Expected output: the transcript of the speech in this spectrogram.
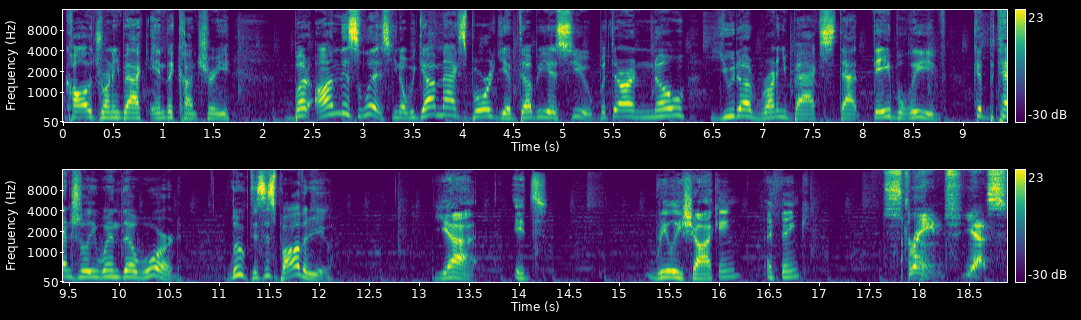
college running back in the country. But on this list, you know, we got Max Borghi of WSU, but there are no UW running backs that they believe could potentially win the award. Luke, does this bother you? Yeah, it's really shocking, I think. Strange, yes.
